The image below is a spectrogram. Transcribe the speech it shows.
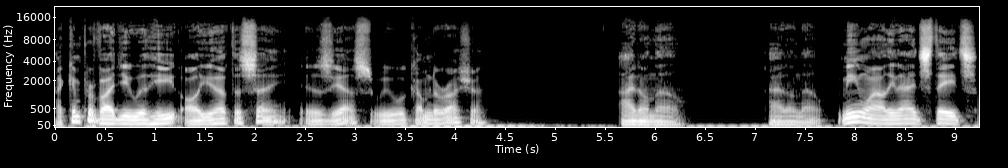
I can provide you with heat. All you have to say is yes, we will come to Russia. I don't know. I don't know. Meanwhile, the United States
